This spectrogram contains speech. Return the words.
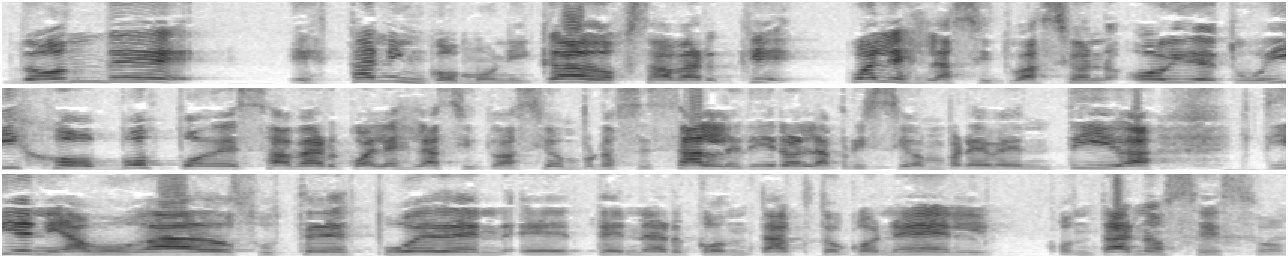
donde están incomunicados, saber qué, cuál es la situación hoy de tu hijo, vos podés saber cuál es la situación procesal, le dieron la prisión preventiva, tiene abogados, ustedes pueden eh, tener contacto con él, contanos eso.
